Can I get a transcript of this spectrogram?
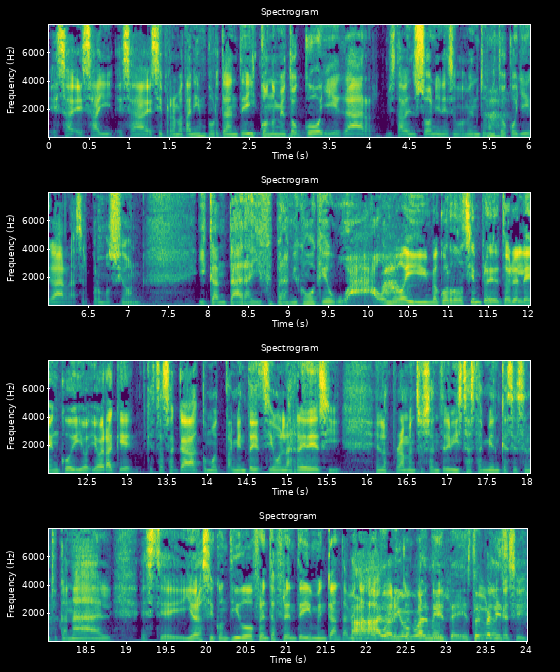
esa, esa, esa, ese programa tan importante. Y cuando me tocó llegar, yo estaba en Sony en ese momento, me tocó llegar a hacer promoción y cantar ahí fue para mí como que wow, ¿no? Y me acuerdo siempre de todo el elenco y, y ahora que, que, estás acá, como también te sigo en las redes y en los programas, en tus entrevistas también que haces en tu canal, este, y ahora estoy contigo frente a frente y me encanta, me encanta Ay, poder amigo, compartir. igualmente, estoy feliz. que sí.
